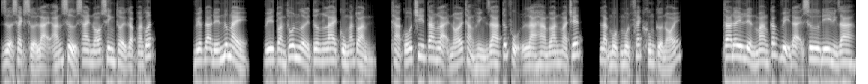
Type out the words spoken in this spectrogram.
rửa sạch sửa lại án xử sai nó sinh thời gặp oan khuất. Việc đã đến nước này, vì toàn thôn người tương lai cùng an toàn, thả cố chi tăng lại nói thẳng hình ra tức phụ là hàm đoan mà chết, lạp một một phách khung cửa nói. Ta đây liền mang các vị đại sư đi hình ra.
